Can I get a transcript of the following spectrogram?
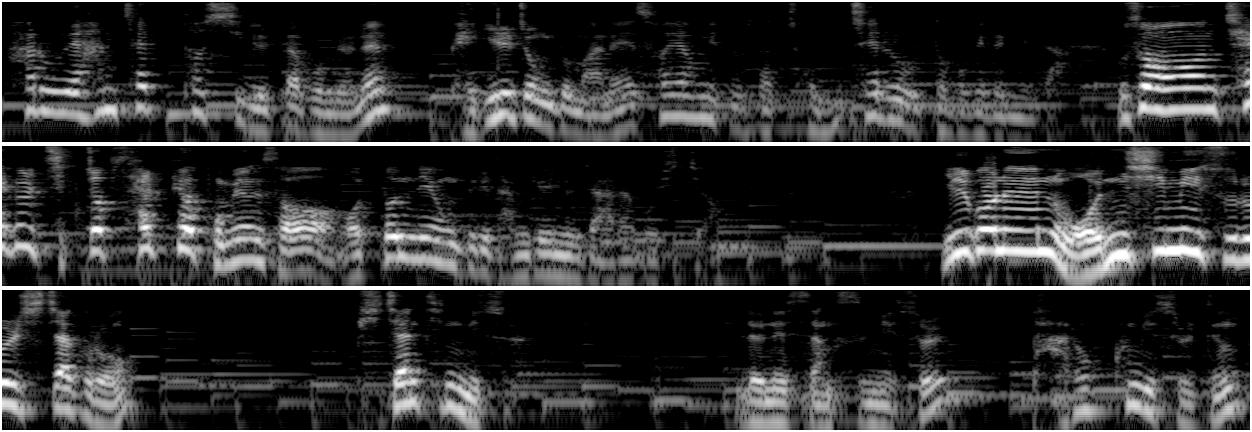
하루에 한 챕터씩 읽다 보면은 100일 정도 만에 서양 미술사 전체를 훑어보게 됩니다. 우선 책을 직접 살펴보면서 어떤 내용들이 담겨 있는지 알아보시죠. 1권은 원시 미술을 시작으로 비잔틴 미술, 르네상스 미술, 바로크 미술 등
